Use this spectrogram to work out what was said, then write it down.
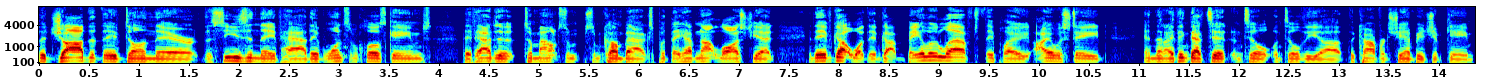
the job that they've done there, the season they've had. They've won some close games. They've had to, to mount some, some comebacks, but they have not lost yet. they've got what? They've got Baylor left. They play Iowa State, and then I think that's it until until the uh, the conference championship game.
